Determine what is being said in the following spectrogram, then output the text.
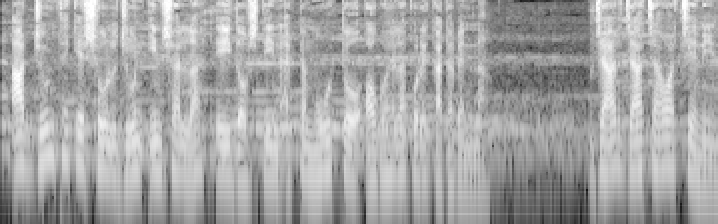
আট জুন থেকে ষোলো জুন ইনশাল্লাহ এই দশ দিন একটা মুহূর্ত অবহেলা করে কাটাবেন না। যার যা চাওয়ার চেয়ে নিন।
